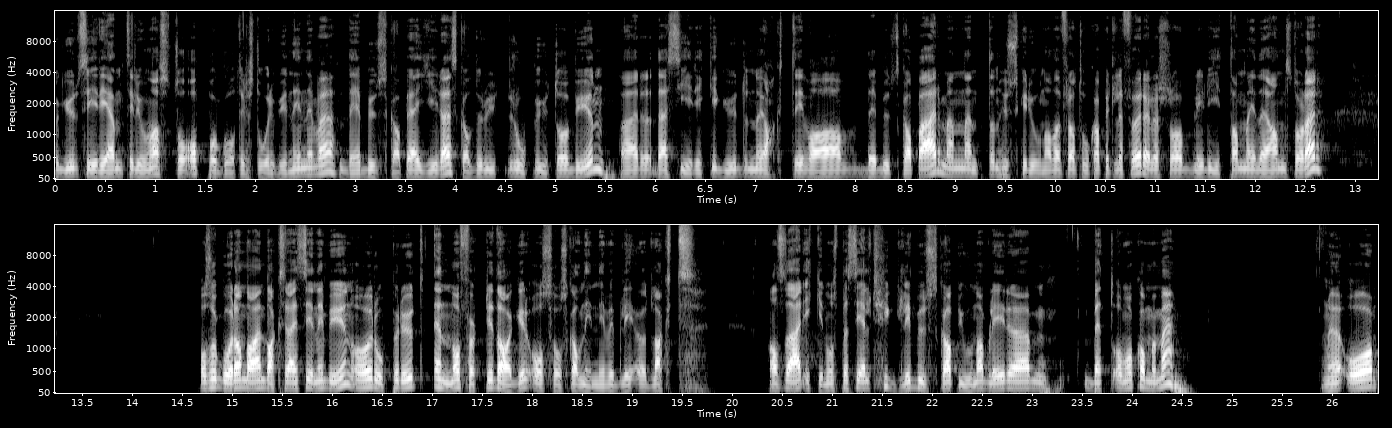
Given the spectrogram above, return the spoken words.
For Gud sier igjen til Jonas, stå opp og gå til storbyen Ninive. Det budskapet jeg gir deg, skal du rope utover byen. Der, der, sier ikke Gud nøyaktig hva det budskapet er, men enten husker Jonah det fra to kapitler før, eller så blir det gitt ham i det han står der. Og Så går han da en dagsreise inn i byen og roper ut ennå 40 dager, og så skal Ninive bli ødelagt. Altså Det er ikke noe spesielt hyggelig budskap Jonah blir eh, bedt om å komme med. Eh, og,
